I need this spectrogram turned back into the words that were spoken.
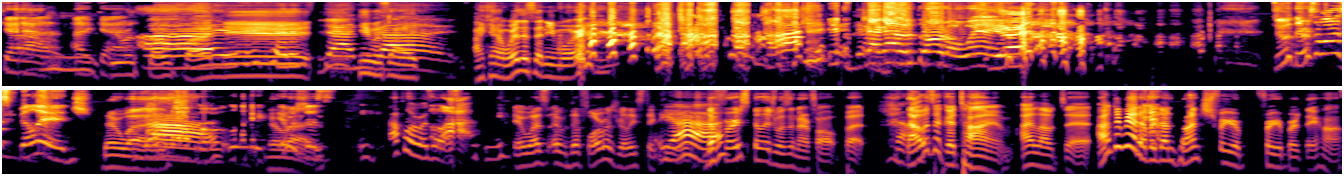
can't. I can't. He was so I funny. He you was like. I can't wear this anymore. I gotta throw it away. yeah. Dude, there's a lot of spillage. There was. Yeah. Wow. Like There it was, was. just that floor was a a lot. lot. sticky. It was uh, the floor was really sticky. Yeah. The first spillage wasn't our fault, but No. that was a good time. I loved it. I don't think we had ever Yeah. done brunch for your for your birthday, huh?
